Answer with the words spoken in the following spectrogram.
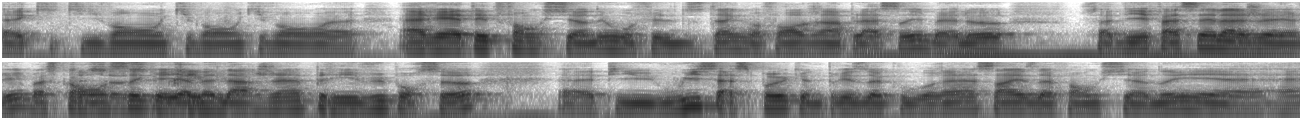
euh, qui, qui, vont, qui vont, qui vont euh, arrêter de fonctionner au fil du temps, qu'il va falloir remplacer, ben là, ça devient facile à gérer parce qu'on sait qu'il y avait de l'argent prévu pour ça. Euh, puis oui, ça se peut qu'une prise de courant cesse de fonctionner euh,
